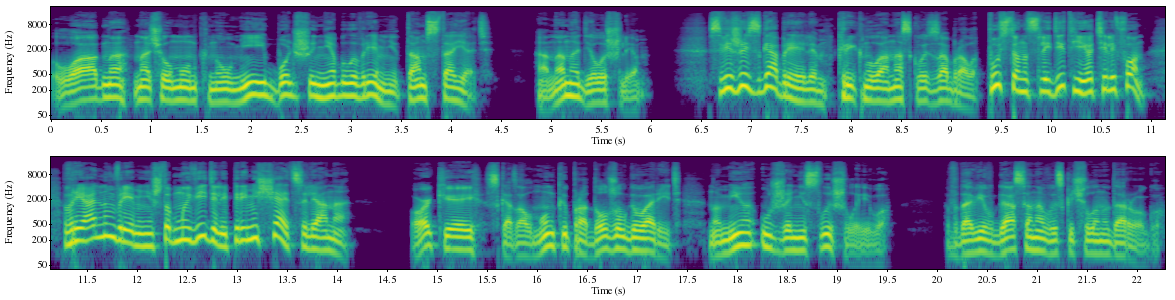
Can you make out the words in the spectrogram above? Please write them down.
«Ладно», — начал Мунк, но у Мии больше не было времени там стоять. Она надела шлем. «Свяжись с Габриэлем!» — крикнула она сквозь забрало. «Пусть он отследит ее телефон. В реальном времени, чтобы мы видели, перемещается ли она». «Окей», — сказал Мунк и продолжил говорить, но Мия уже не слышала его. Вдавив газ, она выскочила на дорогу.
